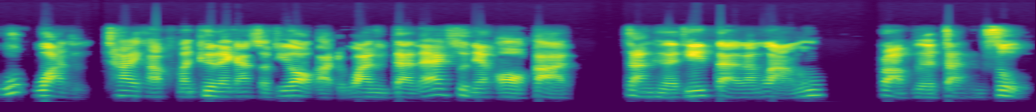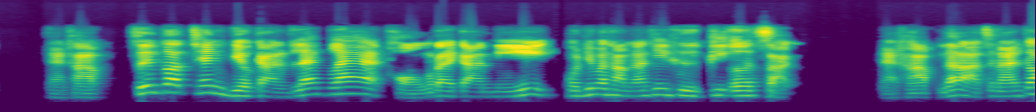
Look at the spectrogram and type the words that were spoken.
ทุกวันใช่ครับ มันคือรายการสดที่ออกอากาศวัน แต่แรกสุดเนี่ยออกอากาศจันทร์ถึงอาทิตย์แต่หลังๆ ปรับเหลือจันทร์ศุกร์นะครับ ซึ่งก็เช่นเดียวกันแรกๆของรายการนี้ คนที่มาทำหน้าที่คือพี่เอิร์ธสักนะครับและหลังจากนั้นก็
